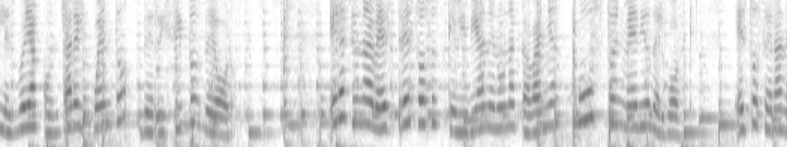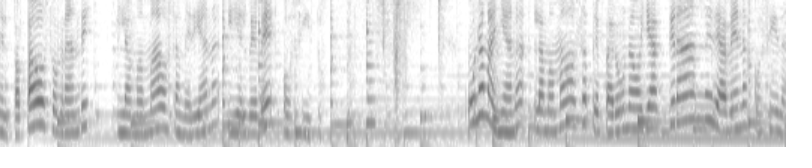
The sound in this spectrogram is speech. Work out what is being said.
Les voy a contar el cuento de Ricitos de Oro. Érase una vez tres osos que vivían en una cabaña justo en medio del bosque. Estos eran el papá oso grande, la mamá osa mediana y el bebé osito. Una mañana la mamá osa preparó una olla grande de avena cocida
